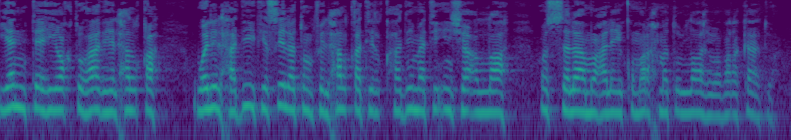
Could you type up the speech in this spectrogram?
ينتهي وقت هذه الحلقة. وللحديث صلة في الحلقة القادمة إن شاء الله. والسلام عليكم ورحمة الله وبركاته.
